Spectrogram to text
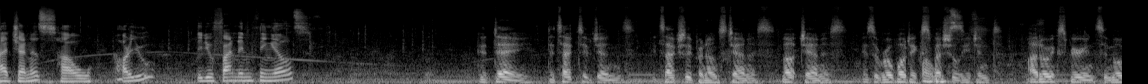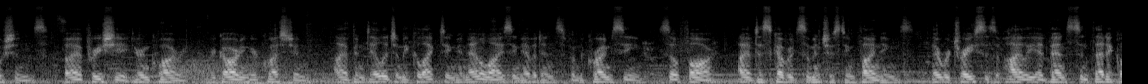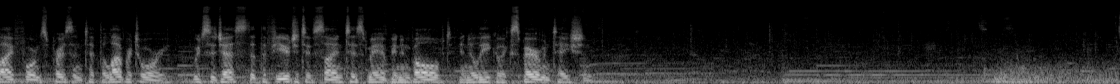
Hi Janice, how are you? Did you find anything else? Good day, Detective Jens. It's actually pronounced Janice, not Janice. Is a robotic Oh, special it's- agent. I don't experience emotions, but I appreciate your inquiry. Regarding your question, I have been diligently collecting and analyzing evidence from the crime scene. So far, I have discovered some interesting findings. There were traces of highly advanced synthetic life forms present at the laboratory, which suggests that the fugitive scientist may have been involved in illegal experimentation.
